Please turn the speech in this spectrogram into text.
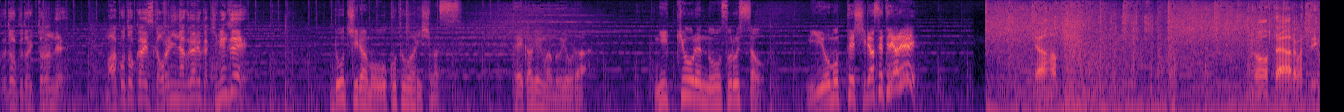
くどくど言っとらんで誠返すか俺に殴られるか決めんかい。どちらもお断りします。手加減は無用だ日教連の恐ろしさを身をもって知らせてやれ Jaha. No, tää arvattiin.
